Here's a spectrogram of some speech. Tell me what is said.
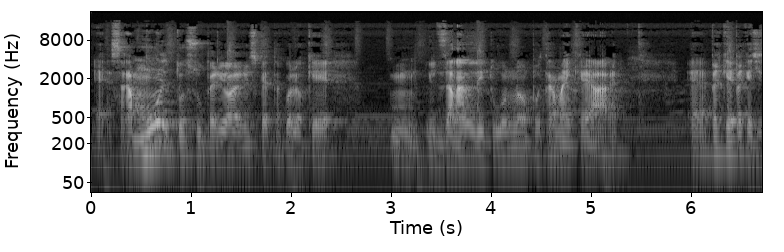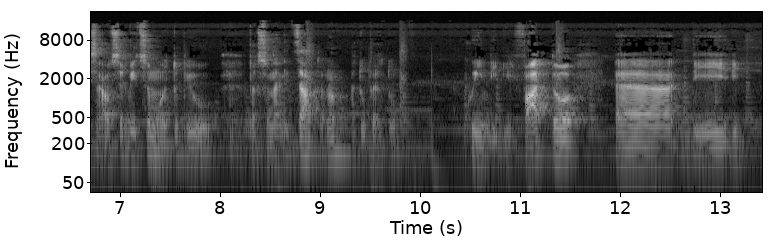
eh, sarà molto superiore rispetto a quello che mh, mm, il Zalando di turno potrà mai creare. Eh, perché? Perché ci sarà un servizio molto più eh, personalizzato, no? a tu per tu. Quindi il fatto eh, di, di,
